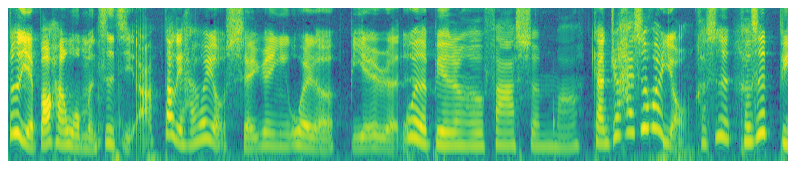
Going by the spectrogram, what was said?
就是也包含我们自己啊，到底还会有谁愿意为了别人，为了别人而发声吗？感觉还是会有，可是可是比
